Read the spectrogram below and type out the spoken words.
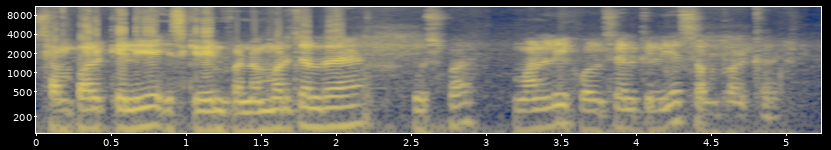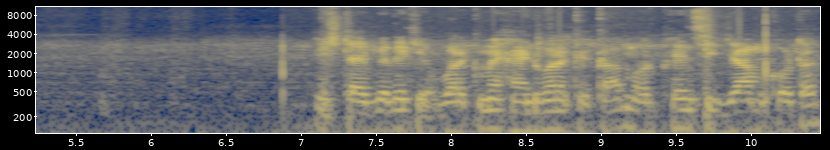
संपर्क के लिए स्क्रीन पर नंबर चल रहे हैं। उस पर ओनली होलसेल के लिए संपर्क करें। इस टाइप का देखिए वर्क में हैंड वर्क के काम और फैंसी जाम कॉटन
